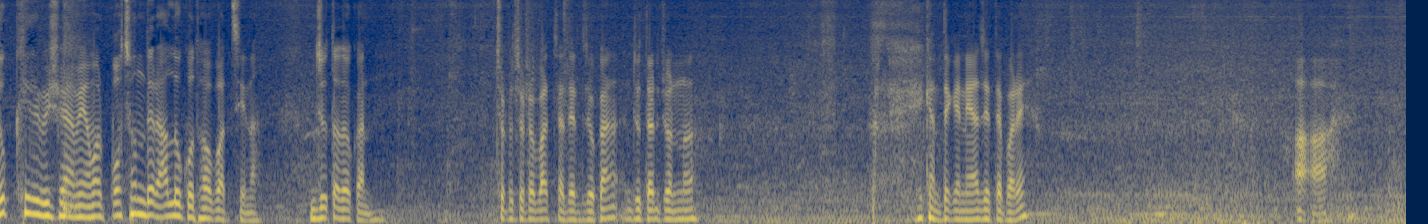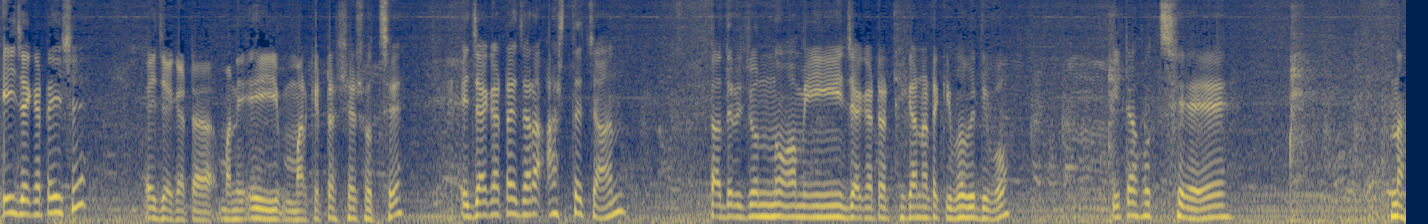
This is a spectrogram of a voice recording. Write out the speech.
দুঃখের বিষয়, আমি আমার পছন্দের আলু কোথাও পাচ্ছি না। জুতা দোকান। ছোট ছোট বাচ্চাদের দোকান জুতার জন্য এখান থেকে নেওয়া যেতে পারে। আ এই জায়গাটা এসে, এই জায়গাটা মানে এই মার্কেটটা শেষ হচ্ছে। এই জায়গাটায় যারা আসতে চান, তাদের জন্য আমি জায়গাটার ঠিকানাটা কীভাবে দিব? এটা হচ্ছে না,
